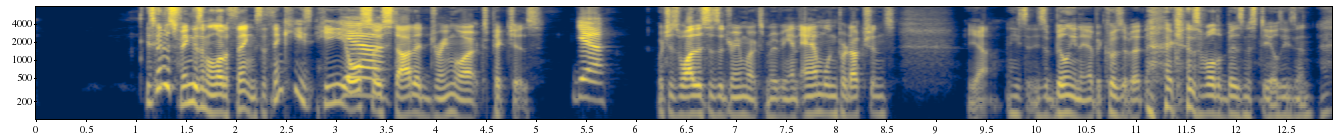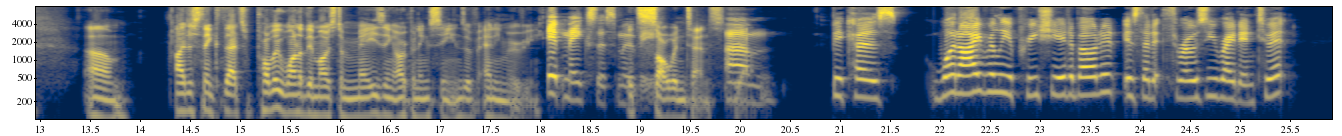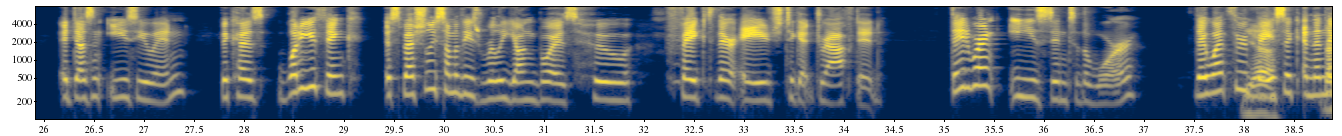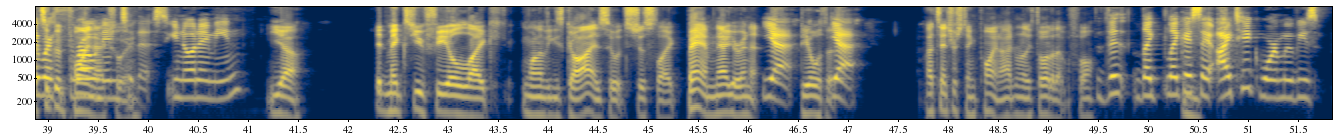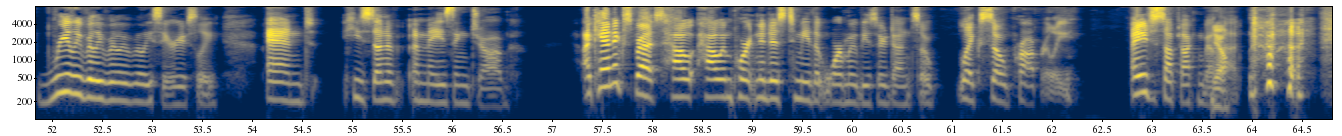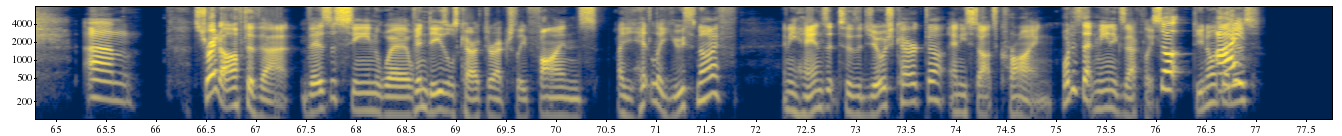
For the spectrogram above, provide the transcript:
He's got his fingers in a lot of things. I think he he Yeah. also started DreamWorks Pictures, Yeah. which is why this is a DreamWorks movie, and Amblin Productions. Yeah, he's he's a billionaire because of it, because of all the business deals he's in. Um, I just think that's probably one of the most amazing opening scenes of any movie. It makes this movie. It's so intense. yeah. Um, because what I really appreciate about it is that it throws you right into it. It doesn't ease you in. Because what do you think, especially some of these really young boys who faked their age to get drafted, they weren't eased into the war. They went through Yeah. basic and then they were good point, thrown into this. You know what I mean? Yeah. It makes you feel like one of these guys who it's just like, bam, now you're in it. Yeah. Deal with it. Yeah. That's an interesting point. I hadn't really thought of that before. the like like I Hmm. say, I take war movies really, really, really, really seriously, and he's done an amazing job. I can't express how how important it is to me that war movies are done so like so properly. I need to stop talking about Yeah. that. um, Straight after that, there's a scene where Vin Diesel's character actually finds a Hitler youth knife and he hands it to the Jewish character and he starts crying. What does that mean exactly? so Do you know what that I- is?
